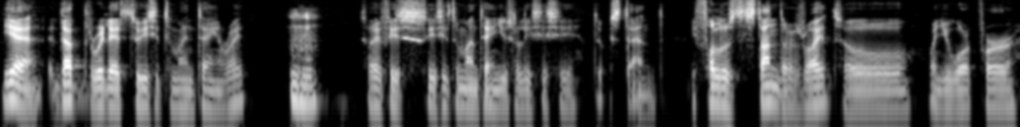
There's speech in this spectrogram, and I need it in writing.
Yeah, that relates to easy to maintain, right? Mm-hmm. So if it's easy to maintain, usually it's easy to extend. It follows the standards, right? So when you work for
